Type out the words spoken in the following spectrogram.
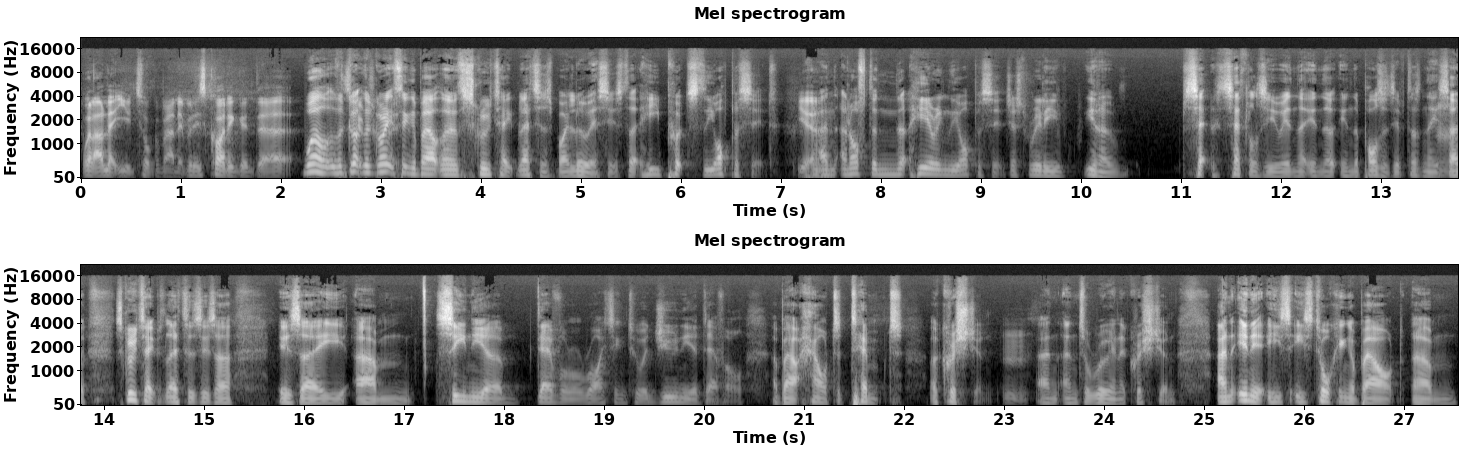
well I'll let you talk about it, but it's quite a good. Uh, Well, the, the great it. thing about the Screwtape Letters by Lewis is that he puts the opposite. Yeah. And and often hearing the opposite just really, you know, set, settles you in the in the in the positive, doesn't he? So Screwtape Letters is a is a um, senior devil or writing to a junior devil about how to tempt a Christian and and to ruin a Christian. And in it he's he's talking about um,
